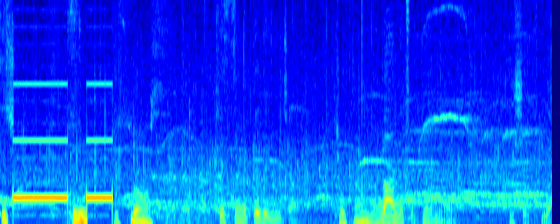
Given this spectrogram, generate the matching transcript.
siz sus demez. Kesinlikle deneyeceğim. Çok memnun oldum. Ben de çok memnun oldum. Teşekkürler.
